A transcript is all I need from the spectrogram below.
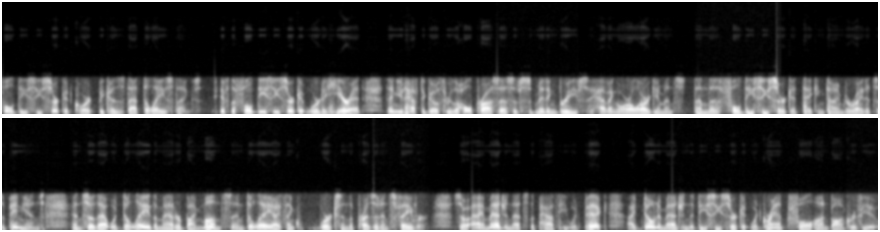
full D.C. Circuit Court because that delays things if the full DC circuit were to hear it, then you'd have to go through the whole process of submitting briefs, having oral arguments, then the full DC circuit taking time to write its opinions. And so that would delay the matter by months, and delay, I think, works in the president's favor. So I imagine that's the path he would pick. I don't imagine the DC circuit would grant full en banc review.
